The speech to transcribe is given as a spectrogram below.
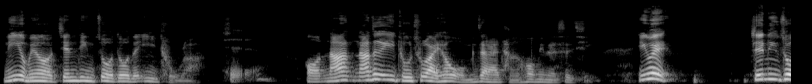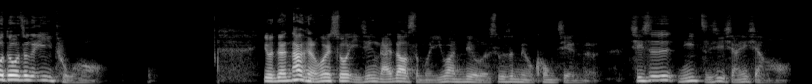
你有没有坚定做多的意图啦？是，哦，拿拿这个意图出来以后，我们再来谈后面的事情。因为坚定做多这个意图哦，有的人他可能会说，已经来到什么一万六了，是不是没有空间了？其实你仔细想一想哦。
